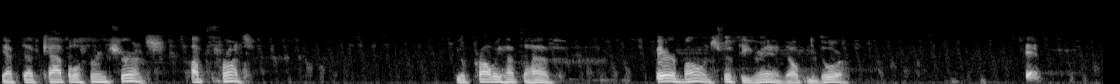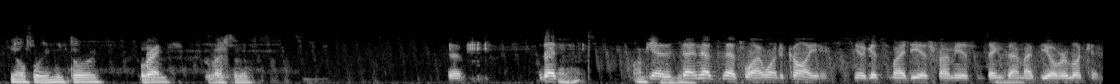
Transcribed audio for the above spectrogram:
You have to have capital for insurance up front. You'll probably have to have bare bones fifty grand to open the door. Yeah. You know, for inventory, Right. the rest of it. So that, yeah, that, and that's that's why I wanted to call you. You know, get some ideas from you, some things I might be overlooking.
